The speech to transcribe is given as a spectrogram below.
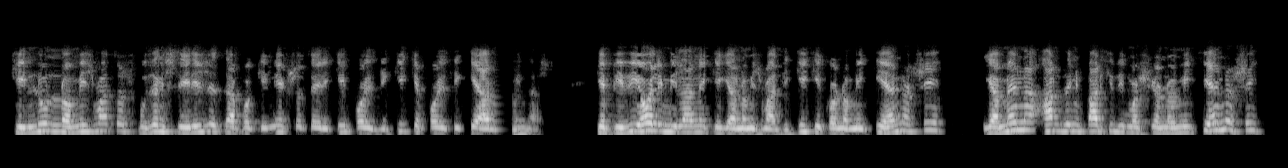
κοινού νομίσματος που δεν στηρίζεται από κοινή εξωτερική πολιτική και πολιτική άμυνας. Και επειδή όλοι μιλάνε και για νομισματική και οικονομική ένωση, για μένα αν δεν υπάρχει δημοσιονομική ένωση,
